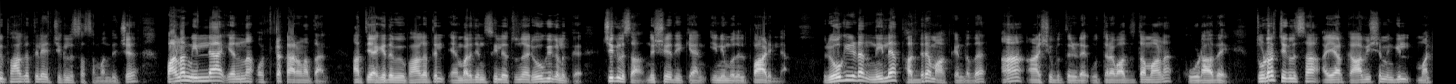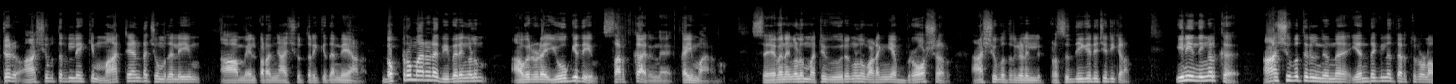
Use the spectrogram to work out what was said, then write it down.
വിഭാഗത്തിലെ ചികിത്സ സംബന്ധിച്ച് പണമില്ല എന്ന ഒറ്റ കാരണത്താൽ അത്യാഹിത വിഭാഗത്തിൽ എമർജൻസിയിൽ എത്തുന്ന രോഗികൾക്ക് ചികിത്സ നിഷേധിക്കാൻ ഇനി മുതൽ പാടില്ല. രോഗിയുടെ നില ഭദ്രമാക്കേണ്ടത് ആ ആശുപത്രിയുടെ ഉത്തരവാദിത്തമാണ്. കൂടാതെ തുടർ ചികിത്സ അയാൾക്ക് ആവശ്യമെങ്കിൽ മറ്റൊരു ആശുപത്രിയിലേക്ക് മാറ്റേണ്ട ചുമതലയും ആ മേൽപ്പറഞ്ഞ ആശുപത്രിക്ക് തന്നെയാണ്. ഡോക്ടർമാരുടെ വിവരങ്ങളും അവരുടെ യോഗ്യതയും സർക്കാരിന് കൈമാറണം. സേവനങ്ങളും മറ്റു വിവരങ്ങളും അടങ്ങിയ ബ്രോഷർ ആശുപത്രികളിൽ പ്രസിദ്ധീകരിച്ചിരിക്കണം. ഇനി നിങ്ങൾക്ക് ആശുപത്രിയിൽ നിന്ന് എന്തെങ്കിലും തരത്തിലുള്ള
